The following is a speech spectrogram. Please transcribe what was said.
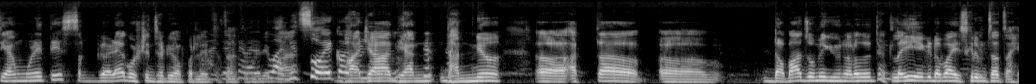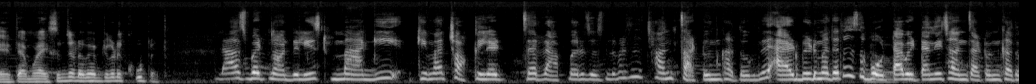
त्यामुळे ते सगळ्या गोष्टींसाठी वापरले जातात. म्हणजे भाज्या ध्यान धान्य अं, आत्ता अं, डबा जो मी घेऊन आलो होतो त्यातलाही एक डबा आईस्क्रीमचाच आहे. त्यामुळे आईस्क्रीमचे डबे आमच्याकडे खूप आहेत. Last but not the least Maggi किंवा चॉकलेटचा रॅपर जो असतो तो असं छान चाटून खातो. म्हणजे ॲड बीडमध्ये तर असं बोटा बिटाने छान चाटून खातो.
